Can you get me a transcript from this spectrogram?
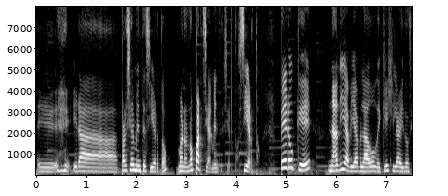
eh, era parcialmente cierto. Bueno, no parcialmente cierto, cierto. Pero que nadie había hablado de que Hilary Duff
